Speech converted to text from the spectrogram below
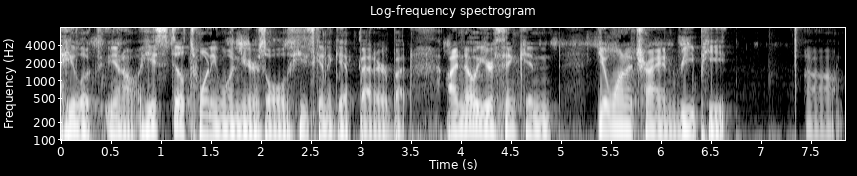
he looked, you know, he's still 21 years old. He's going to get better, but I know you're thinking you want to try and repeat um,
